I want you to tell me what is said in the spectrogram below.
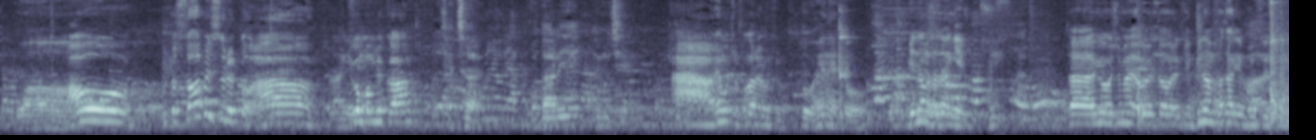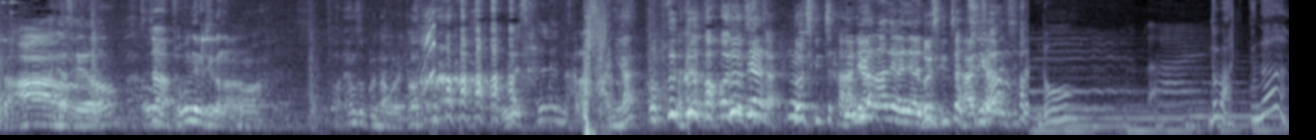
서 아우 또 서비스를 또아 이건 뭡니까? 제철 보다리 해무침. 아 해무찜 보다리 해무찜 또 회네 또. 민남 사장님. 자 여기 오시면 여기 또 이렇게 미남 사장님 볼 수 있습니다. 아. 안녕하세요. 진짜 좋은 냄새가 나. 어, 향수 뿌렸나 보네 또. 원래 살려면 알았어 아니야? 너 진짜 너 진짜 아니야? 아니 아니 아니 너 진짜 아니야? 너, 너 맞구나.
